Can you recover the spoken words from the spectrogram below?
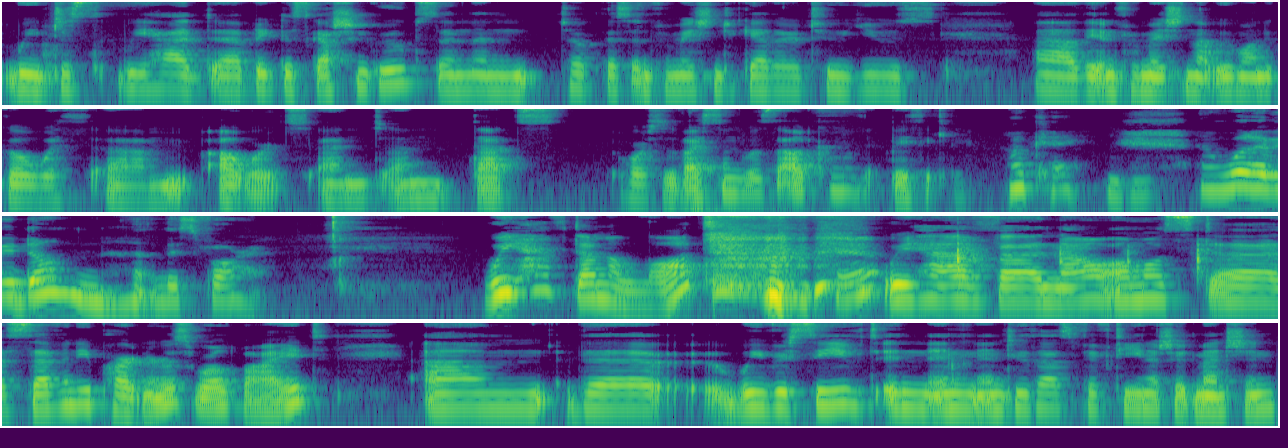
we just we had uh, big discussion groups, and then took this information together to use uh, the information that we want to go with um, outwards, and and that's Horses of Iceland was the outcome of it, basically. Okay. And what have you done this far? We have done a lot. Yeah. we have uh, now almost uh, 70 partners worldwide. Um, the we received in, in, in 2015, I should mention,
